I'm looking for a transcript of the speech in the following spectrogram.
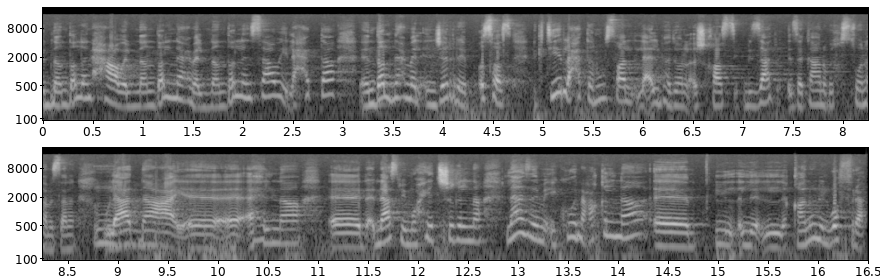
بدنا نضل نحاول بدنا نضل نعمل بدنا نضل نساوي لحتى نضل نعمل نجرب قصص كثير لحتى نوصل لقلب هدول الأشخاص. بالذات إذا كانوا بيخصونا مثلا اولادنا آه، أهلنا آه، ناس بمحيط شغلنا لازم يكون عقلنا آه، قانون الوفرة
